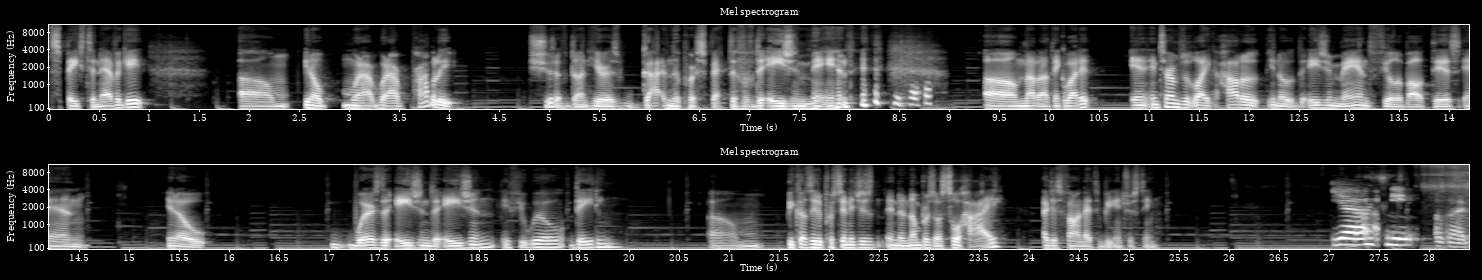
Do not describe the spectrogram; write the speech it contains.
space to navigate. Um, you know, what I what I probably should have done here is gotten the perspective of the Asian man. um, now that I think about it, in, in terms of like how to you know the Asian man feel about this, and you know, where's the Asian to Asian, if you will, dating? Um, because of the percentages and the numbers are so high, I just found that to be interesting. Yeah, I, I mean, oh, god.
